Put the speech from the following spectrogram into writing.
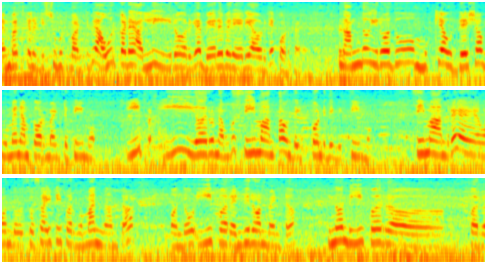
ಮೆಂಬರ್ಸ್ಗೆಲ್ಲ ಡಿಸ್ಟ್ರಿಬ್ಯೂಟ್ ಮಾಡ್ತೀವಿ. ಅವ್ರ ಕಡೆ ಅಲ್ಲಿ ಇರೋರಿಗೆ, ಬೇರೆ ಬೇರೆ ಏರಿಯಾ ಅವ್ರಿಗೆ ಕೊಡ್ತಾರೆ. ನಮ್ದು ಇರೋದು ಮುಖ್ಯ ಉದ್ದೇಶ ವುಮೆನ್ ಎಂಪವರ್ಮೆಂಟ್ ಥೀಮು ಈ ಈ ಇಯರ್ ನಮಗೂ ಸೀಮಾ ಅಂತ ಒಂದು ಇಟ್ಕೊಂಡಿದೀವಿ ಥೀಮು ಸೀಮಾ ಅಂದ್ರೆ ಒಂದು ಸೊಸೈಟಿ ಫಾರ್ ವುಮೆನ್ ಅಂತ ಒಂದು ಇ ಫಾರ್ ಎನ್ವಿರಾನ್ಮೆಂಟ್ ಇನ್ನೊಂದು E for for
